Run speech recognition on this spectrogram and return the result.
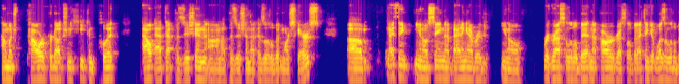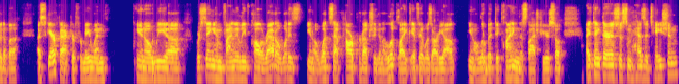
how much power production he can put out at that position on a position that is a little bit more scarce. Um, I think you know, seeing that batting average, you know, regress a little bit and that power regress a little bit, I think it was a little bit of a, a scare factor for me when you know, we uh, we're seeing him finally leave Colorado. What is, you know, what's that power production going to look like if it was already out, you know, a little bit declining this last year? So I think there is just some hesitation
